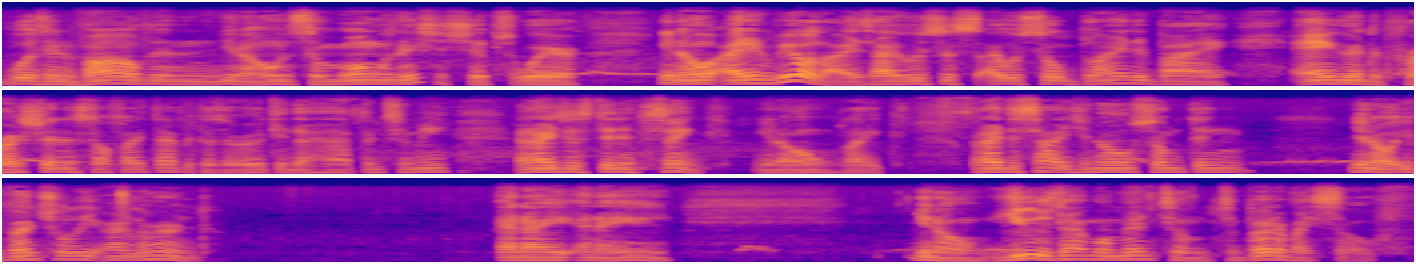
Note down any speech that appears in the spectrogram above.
was involved in you know in some wrong relationships where you know I didn't realize. I was just I was so blinded by anger and depression and stuff like that because of everything that happened to me and I just didn't think you know like but I decided you know something you know eventually I learned and I and I you know use that momentum to better myself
